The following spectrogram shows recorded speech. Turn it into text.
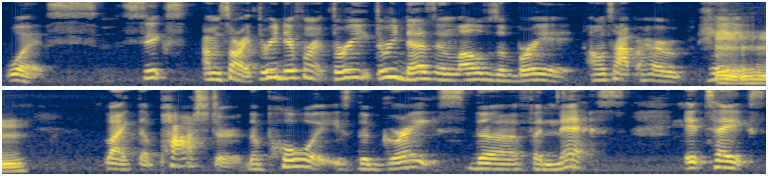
what six, I'm sorry, three different three three dozen loaves of bread on top of her head hmm like the posture, the poise, the grace, the finesse it takes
